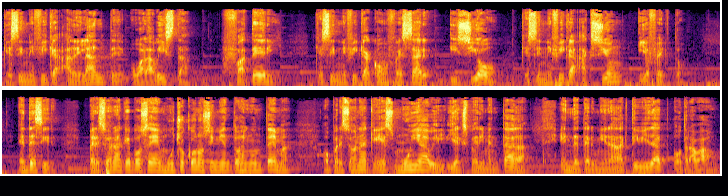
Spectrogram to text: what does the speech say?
que significa adelante o a la vista, fateri, que significa confesar, y sio, que significa acción y efecto. Es decir, persona que posee muchos conocimientos en un tema o persona que es muy hábil y experimentada en determinada actividad o trabajo.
